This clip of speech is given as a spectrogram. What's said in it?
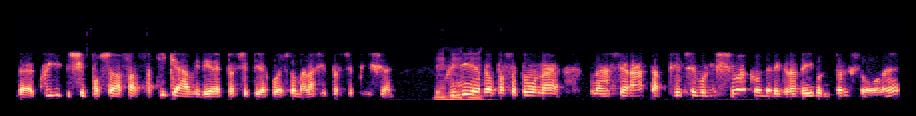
eh, qui si possa far fatica a vedere e percepire questo, ma là si percepisce. E quindi mm-hmm. abbiamo passato una, una, serata piacevolissima con delle gradevoli persone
